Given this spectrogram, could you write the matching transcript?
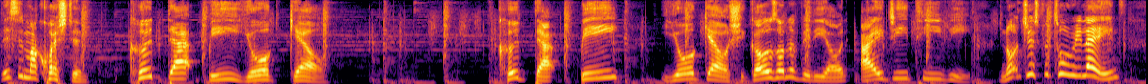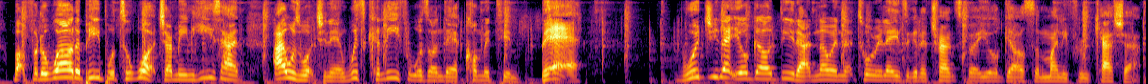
This is my question. Could that be your girl? Could that be your girl? She goes on a video on IGTV, not just for Tory Lanez, but for the world of people to watch. I mean, he's had, I was watching it, and Wiz Khalifa was on there commenting bear. Would you let your girl do that knowing that Tory Lanez are going to transfer your girl some money through Cash App?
